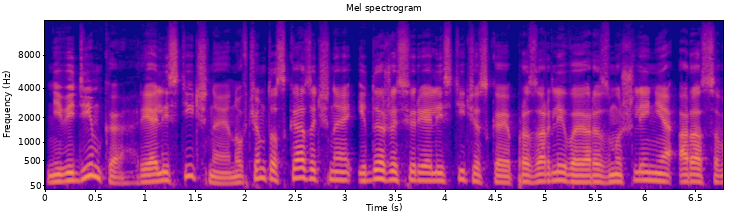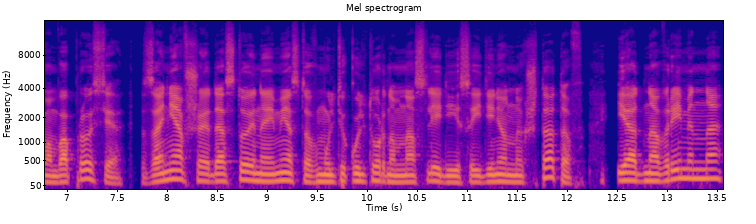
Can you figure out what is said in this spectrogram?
Невидимка – реалистичное, но в чем-то сказочное и даже сюрреалистическое прозорливое размышление о расовом вопросе, занявшее достойное место в мультикультурном наследии Соединенных Штатов и одновременно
